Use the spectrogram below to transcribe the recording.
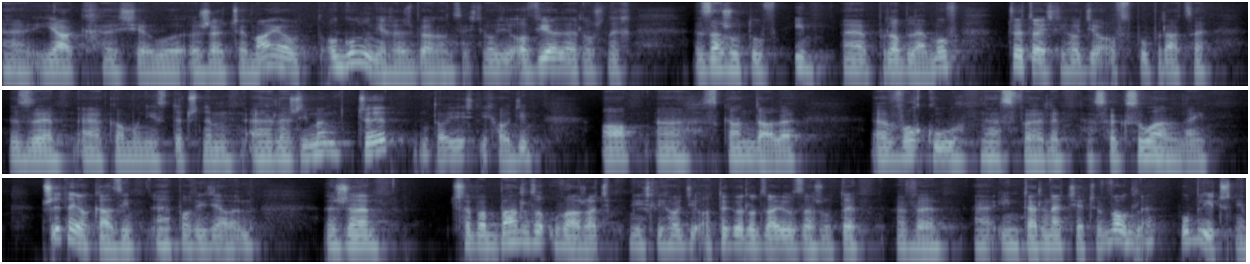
e, jak się rzeczy mają. Ogólnie rzecz biorąc, jeśli chodzi o wiele różnych zarzutów i e, problemów, czy to jeśli chodzi o współpracę z komunistycznym reżimem, czy to jeśli chodzi o skandale wokół sfery seksualnej. Przy tej okazji powiedziałem, że trzeba bardzo uważać, jeśli chodzi o tego rodzaju zarzuty w e, internecie czy w ogóle publicznie.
